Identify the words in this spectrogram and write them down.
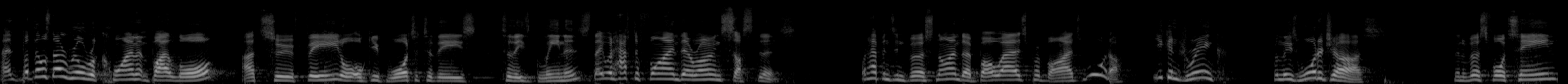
And, but there was no real requirement by law uh, to feed or, or, give water to these, to these gleaners. They would have to find their own sustenance. What happens in verse 9 though? Boaz provides water. You can drink from these water jars. Then in verse 14,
